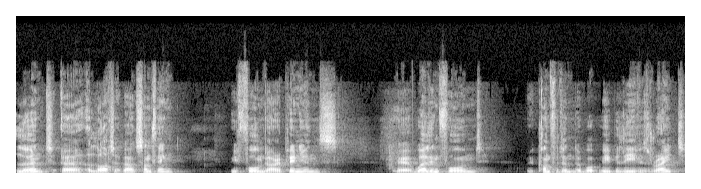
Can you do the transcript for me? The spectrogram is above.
learnt uh, a lot about something, we've formed our opinions, we're well informed, we're confident that what we believe is right,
